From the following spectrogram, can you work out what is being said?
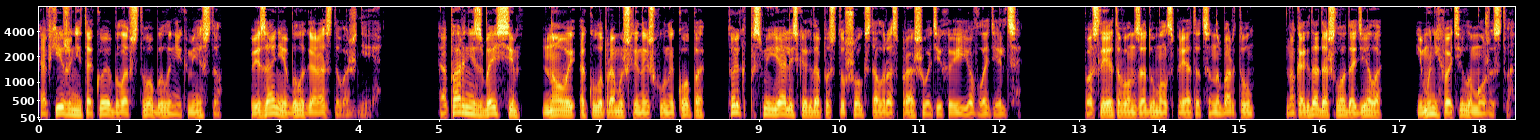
а в хижине такое баловство было не к месту, вязание было гораздо важнее. А парни с Бесси, новой акулопромышленной шхуны Копа, только посмеялись, когда пастушок стал расспрашивать их о ее владельце. После этого он задумал спрятаться на борту, но когда дошло до дела, ему не хватило мужества.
